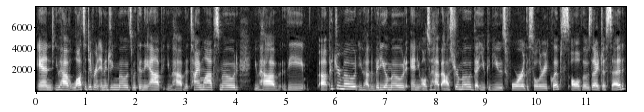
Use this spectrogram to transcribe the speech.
And you have lots of different imaging modes within the app. You have the time lapse mode, you have the uh, picture mode, you have the video mode, and you also have astro mode that you could use for the solar eclipse, all of those that I just said.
